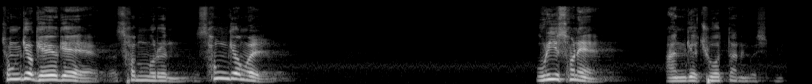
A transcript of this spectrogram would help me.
종교개혁의 선물은 성경을 우리 손에 안겨 주었다는 것입니다.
